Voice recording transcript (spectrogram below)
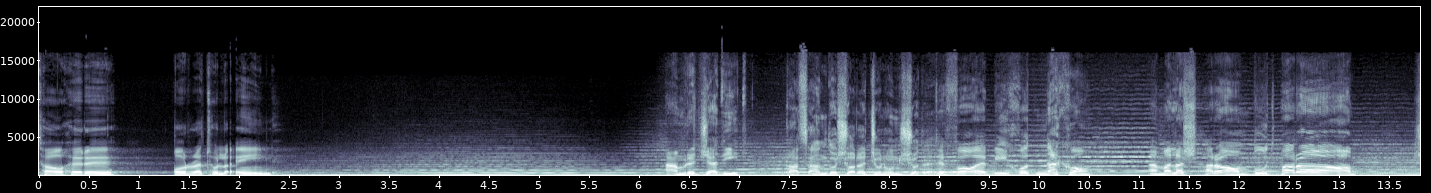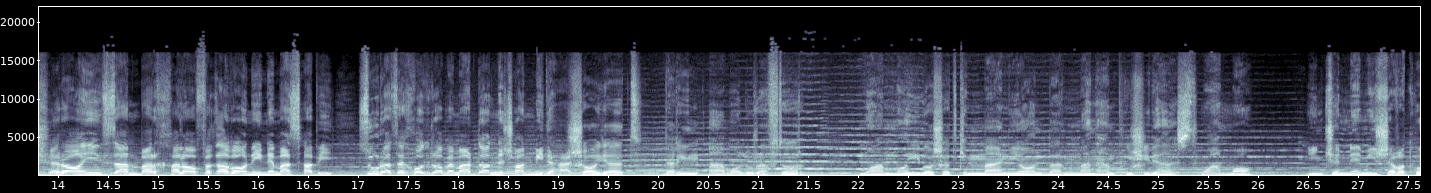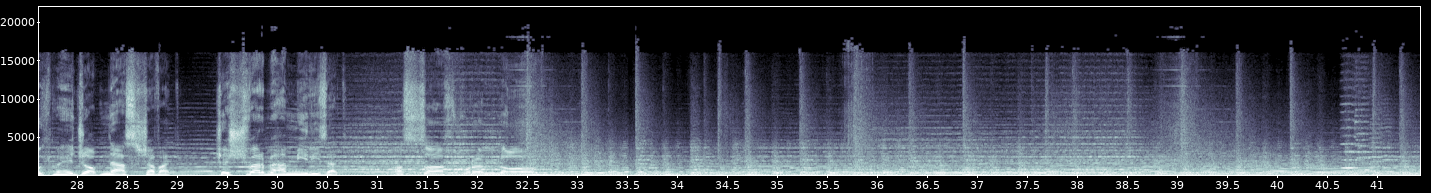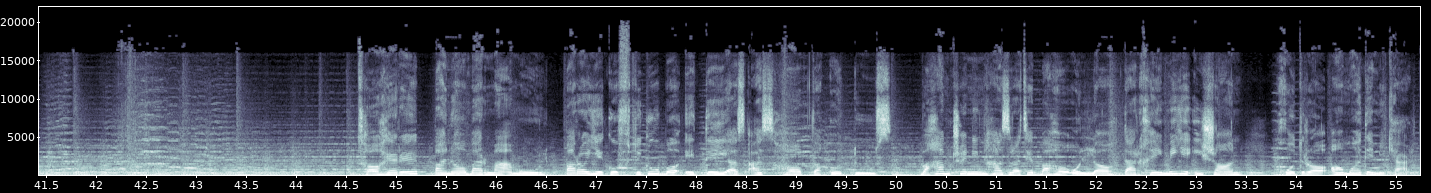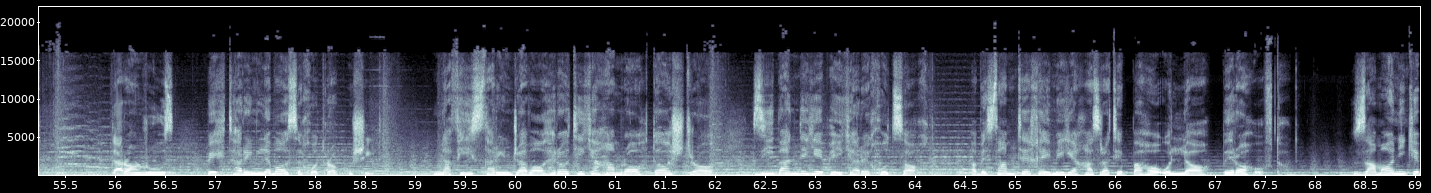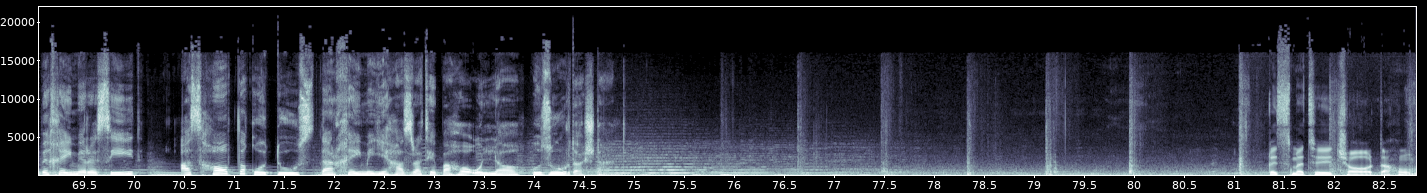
طاهره قررت العین. امر جدید؟ قطعا دچار جنون شده. دفاع بی خود نکن. عملش حرام بود. حرام! چرا این زن بر خلاف قوانین مذهبی صورت خود را به مردان نشان می‌دهد؟ شاید در این اعمال و رفتار معمایی باشد که معنیان بر من هم پوشیده است. معما؟ اینکه نمی شود حکم حجاب نسخ شود. کشور به هم می ریزد استغفر الله. طاهره بنابر معمول برای گفتگو با عدهای از اصحاب و قدوس و همچنین حضرت بهاءالله در خیمه ایشان خود را آماده می کرد. در آن روز بهترین لباس خود را پوشید. نفیسترین جواهراتی که همراه داشت را زیبنده پیکر خود ساخت و به سمت خیمه حضرت بهاءالله به راه افتاد. زمانی که به خیمه رسید اصحاب و قدوس در خیمه حضرت بهاءالله حضور داشتند. قسمت چهاردهم.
